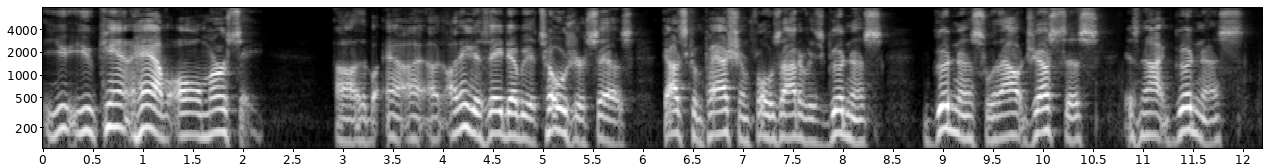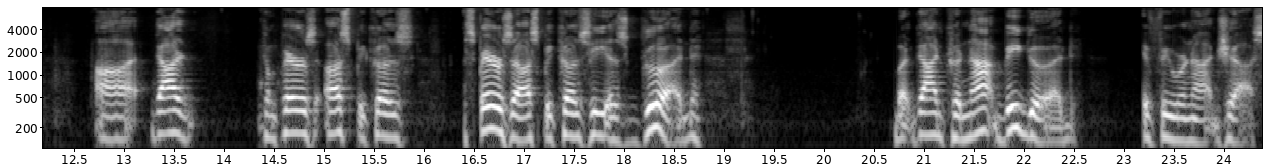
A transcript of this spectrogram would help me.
you you can't have all mercy. Uh, I, I think as A.W. Tozer says, God's compassion flows out of His goodness. Goodness without justice is not goodness. Uh, God compares us because spares us because He is good, but God could not be good if He were not just.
